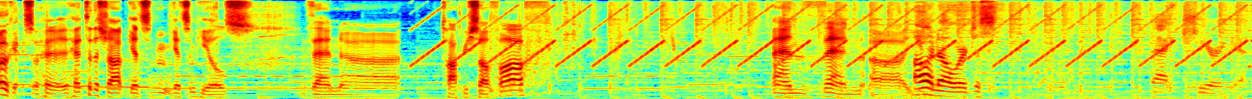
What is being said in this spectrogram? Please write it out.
go. Okay, so head to the shop, get some get some heals, then uh, top yourself off, and then uh, Oh no, we're just back here again.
